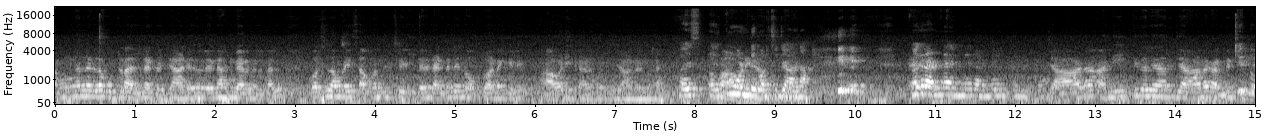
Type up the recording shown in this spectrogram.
അങ്ങനെയുള്ള കുട്ടികളല്ല കേട്ടോ ജാട എന്നുള്ളതിൽ അഹങ്കാരം എന്നാലും കുറച്ച് നമ്മളെ ഈ സംബന്ധിച്ച് ഇവരെ രണ്ടിലെ നോക്കുവാണെങ്കിൽ ആവടിക്കാണ് കുറച്ച് ജാടകളെ. ജാട അനിയക്ക് അനീക്ക് ഇതുവരെ ഞാൻ ജാട കണ്ടിട്ടില്ല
